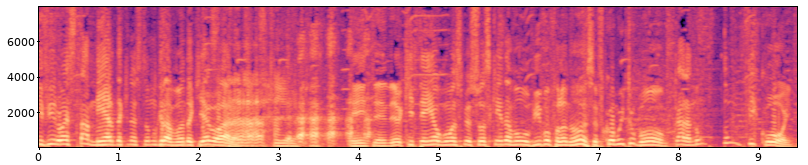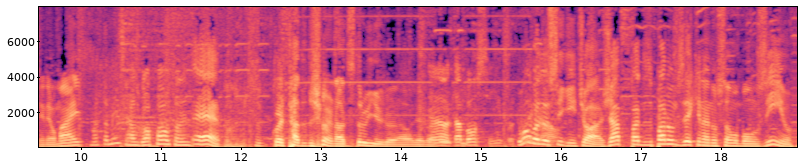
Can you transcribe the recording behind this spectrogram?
e virou esta merda que nós estamos gravando aqui agora. Entendeu? Que tem algumas pessoas que ainda vão ouvir e vão falando, nossa, ficou muito bom. Cara, não, não ficou, entendeu? Mas. Mas também se rasgou a pauta, né? É, cortado do jornal, destruiu o jornal ali agora. Não, tá bom sim, pô. Vamos fazer o seguinte, ó. Já pra, pra não dizer que nós não somos bonzinho,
